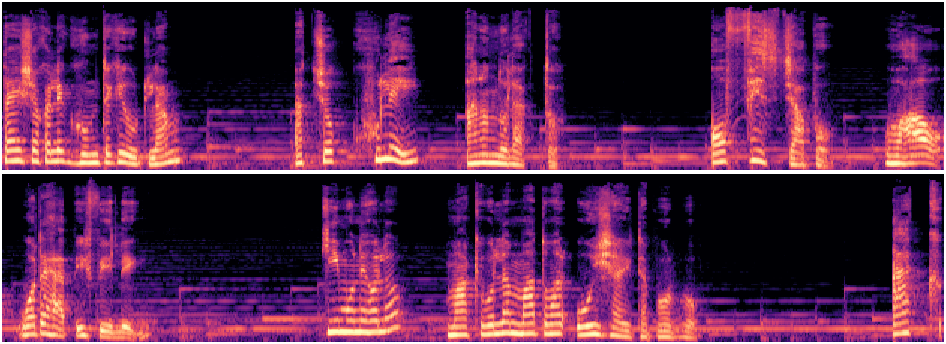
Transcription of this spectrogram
তাই সকালে ঘুম থেকে উঠলাম আর চোখ খুলেই আনন্দ লাগতো। অফিস যাব। Wow what a happy feeling কি মনে হলো? মাকে বললাম, মা, তোমার ওই শাড়িটা পরবো। এক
